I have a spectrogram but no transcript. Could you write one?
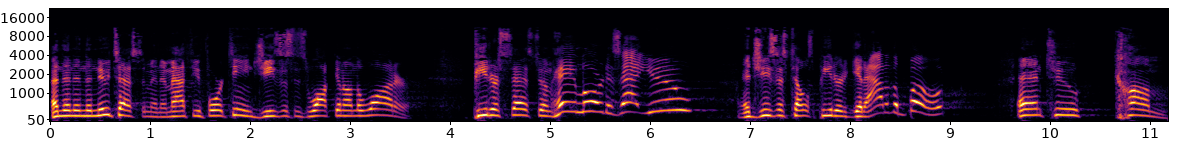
And then in the New Testament, in Matthew 14, Jesus is walking on the water. Peter says to him, Hey, Lord, is that you? And Jesus tells Peter to get out of the boat and to come.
